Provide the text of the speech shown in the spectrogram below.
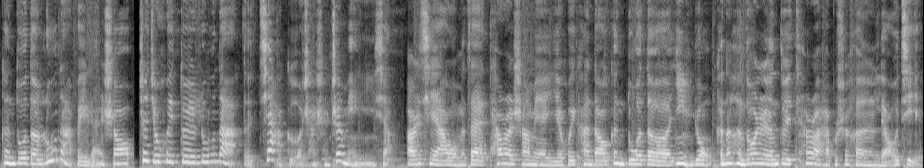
更多的 Luna 被燃烧，这就会对 Luna 的价格产生正面影响。而且啊，我们在 Terra 上面也会看到更多的应用。可能很多人对 Terra 还不是很了解。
